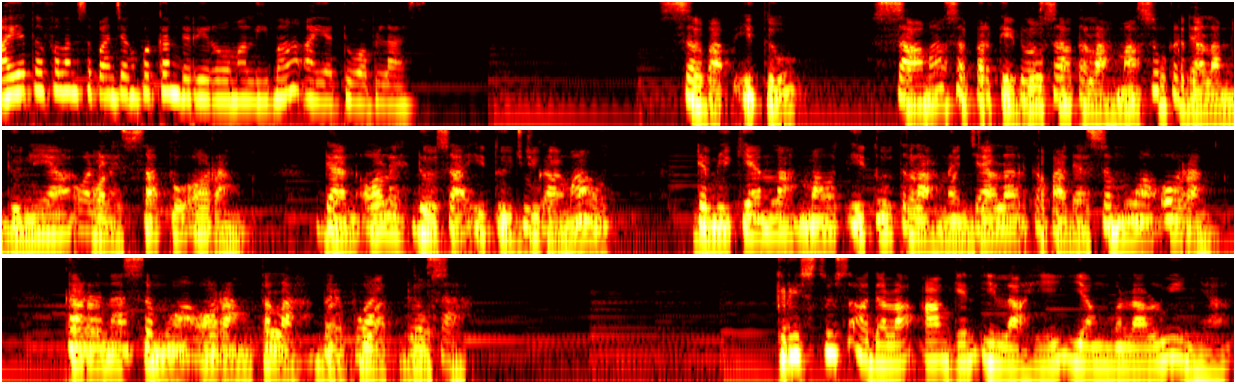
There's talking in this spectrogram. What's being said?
Ayat hafalan sepanjang pekan dari Roma 5 ayat 12. Sebab itu, sama seperti dosa telah masuk ke dalam dunia oleh satu orang, dan oleh dosa itu juga maut, demikianlah maut itu telah menjalar kepada semua orang, karena semua orang telah berbuat dosa. Kristus adalah agen ilahi yang melaluinya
